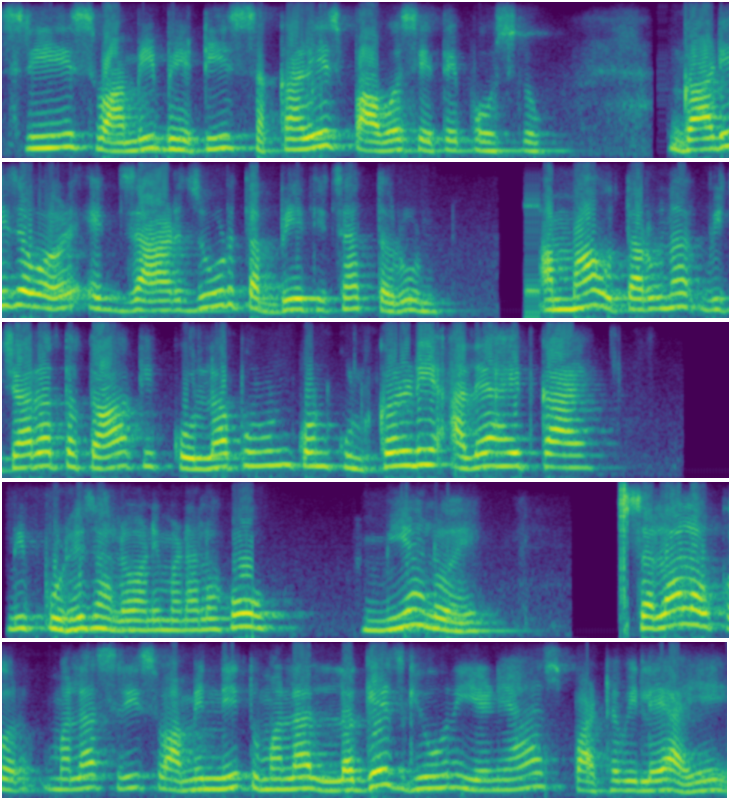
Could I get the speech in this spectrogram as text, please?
श्री स्वामी भेटी सकाळीच पावस येथे पोहोचलो. गाडीजवळ एक जाडजूड तब्येतीचा तरुण. आम्हा उतारून विचारत होता की कोल्हापूरहून कोण कुलकर्णी आले आहेत काय? मी पुढे झालो आणि म्हणाला हो मी आलो आहे. चला लवकर. मला श्री स्वामींनी तुम्हाला लगेच घेऊन येण्यास पाठविले आहे.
